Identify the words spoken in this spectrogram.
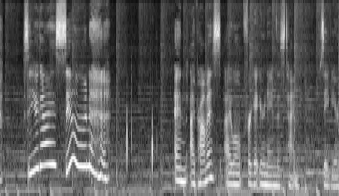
See you guys soon. and I promise I won't forget your name this time, Xavier.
